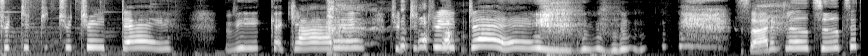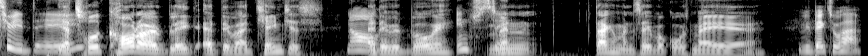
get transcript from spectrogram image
Treat, treat, treat, treat, treat day. Vi kan klare det. Treat, day. Så er det blevet tid til treat day. Jeg troede kort øjeblik, at det var Changes Nå, af David Bowie. interesting. Men der kan man se, hvor god smag... Øh, vi begge to har.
